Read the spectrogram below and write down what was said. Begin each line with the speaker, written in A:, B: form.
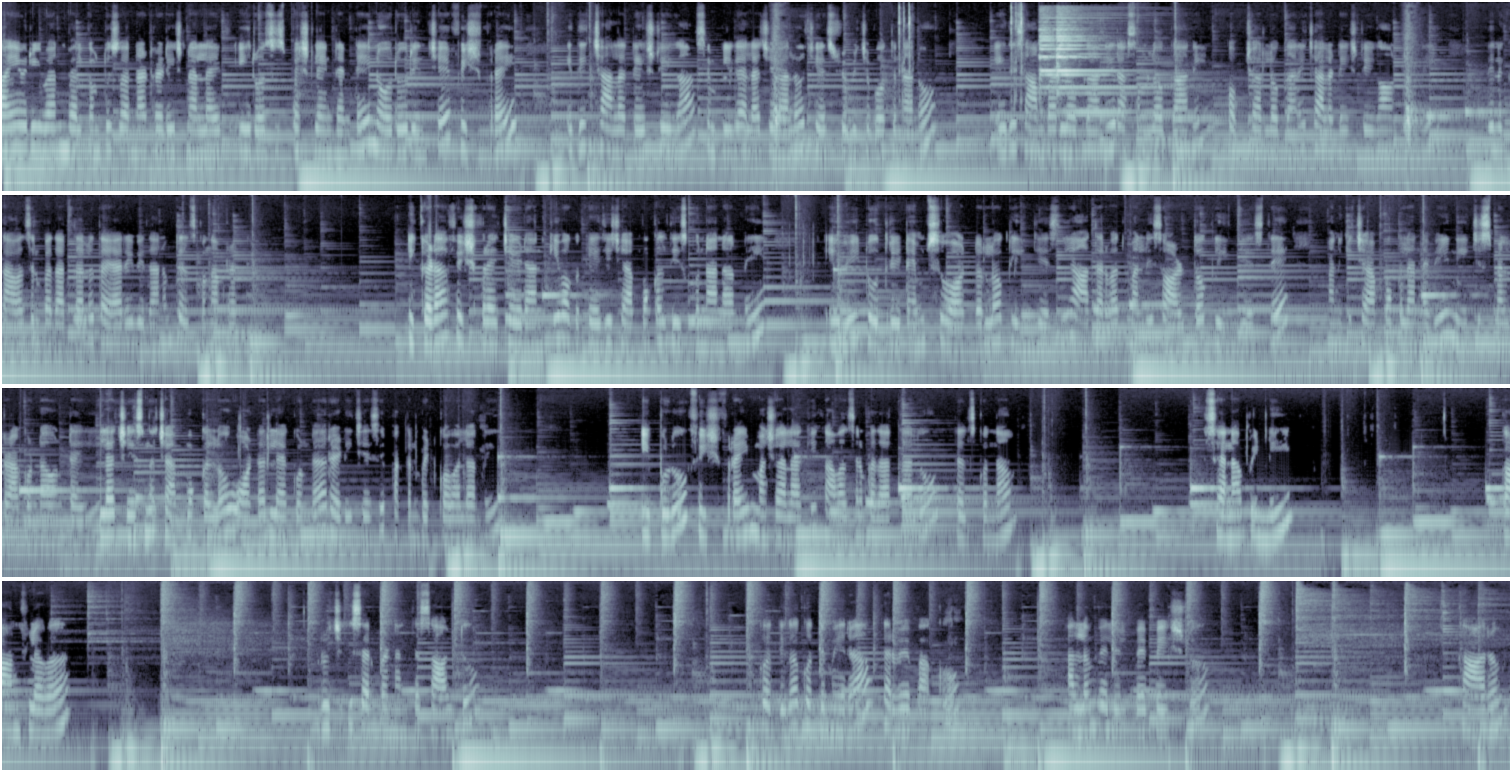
A: Hi everyone welcome to Swarna traditional life ఈరోజు special ఏంటంటే నోరూరించే ఫిష్ ఫ్రై ఇది చాలా టేస్టీగా సింపుల్గా ఎలా చేయాలో చేసి చూపించబోతున్నాను. ఇది సాంబార్లో కానీ రసంలో కానీ పప్పుచారులో కానీ చాలా టేస్టీగా ఉంటుంది. దీనికి కావాల్సిన పదార్థాలు తయారీ విధానం తెలుసుకుందాం రండి. ఇక్కడ ఫిష్ ఫ్రై చేయడానికి ఒక కేజీ చేప ముక్కలు తీసుకున్నానండి. ఇవి టూ త్రీ టైమ్స్ వాటర్లో క్లీన్ చేసి ఆ తర్వాత మళ్ళీ సాల్ట్తో క్లీన్ చేస్తే మనకి చేప ముక్కలు అనేవి నీచి స్మెల్ రాకుండా ఉంటాయి. ఇలా చేసిన చేప ముక్కల్లో వాటర్ లేకుండా రెడీ చేసి పక్కన పెట్టుకోవాలండి ఇప్పుడు ఫిష్ ఫ్రై మసాలాకి కావాల్సిన పదార్థాలు తెలుసుకుందాం. శనగపిండి కార్న్ఫ్లవర్ రుచికి సరిపడినంత సాల్టు కొద్దిగా కొత్తిమీర కరివేపాకు అల్లం వెల్లుల్లిపాయ పేస్టు కారం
